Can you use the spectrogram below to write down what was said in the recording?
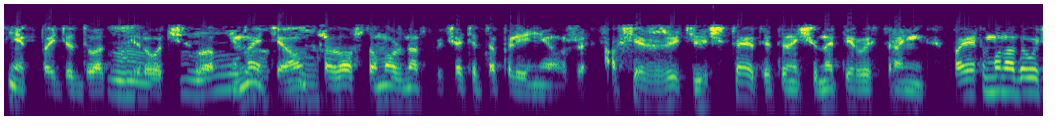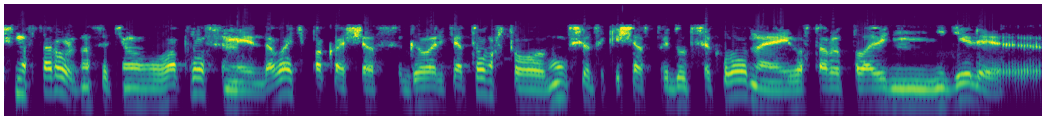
снег пойдет 21 Мгм. числа, Ну, понимаете? да, а он конечно. сказал, что можно отключать отопление уже. А все же жители читают это еще на первой странице. Поэтому надо очень осторожно с этими вопросами. Давайте пока сейчас говорить о том, что, ну, все-таки сейчас придут циклоны, и во второй половине недели, э,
